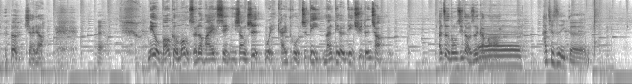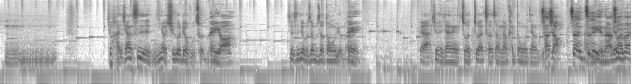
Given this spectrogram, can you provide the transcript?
吓一跳。对。Neo 宝可梦随乐拍现已上市，未开拓之地蓝蒂尔地区登场。啊，这个东西到底是在干嘛？呃，它就是一个，嗯，就很像是你有去过六福村吗？哎，有啊，就是六福村不是有动物园吗？哎，对啊，就很像那个坐坐在车上，然后看动物这样子。差小，这这个也拿出来卖？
